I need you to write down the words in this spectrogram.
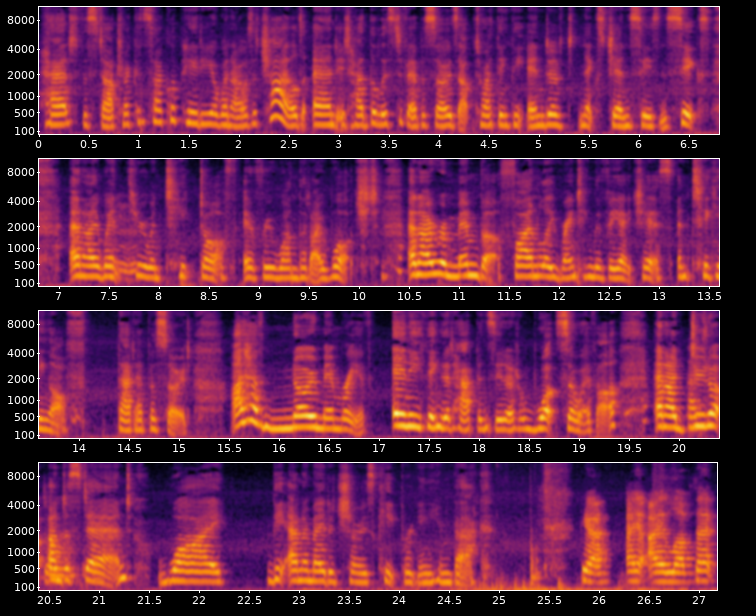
had the Star Trek Encyclopedia when I was a child, and it had the list of episodes up to I think the end of Next Gen Season 6. And I went mm-hmm. through and ticked off every one that I watched. And I remember finally renting the VHS and ticking off that episode. I have no memory of anything that happens in it whatsoever, and I do That's not adorable. understand why the animated shows keep bringing him back. Yeah, I, I love that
